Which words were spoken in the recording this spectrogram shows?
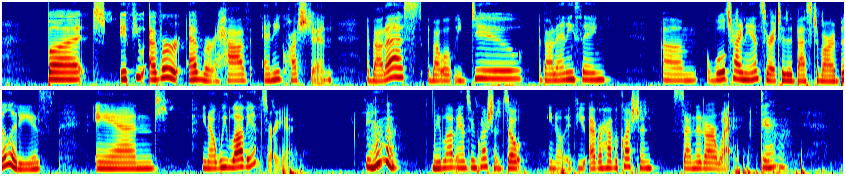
But if you ever, ever have any question about us, about what we do, about anything, um, we'll try and answer it to the best of our abilities. And, you know, we love answering it. Yeah. We love answering questions. So, you know, if you ever have a question, send it our way. Yeah.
